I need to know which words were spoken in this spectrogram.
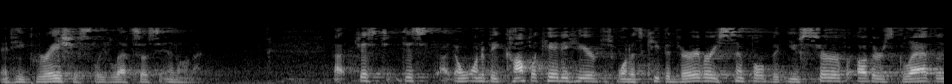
And He graciously lets us in on it. Uh, just, just, I don't want to be complicated here. Just want to keep it very, very simple that you serve others gladly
